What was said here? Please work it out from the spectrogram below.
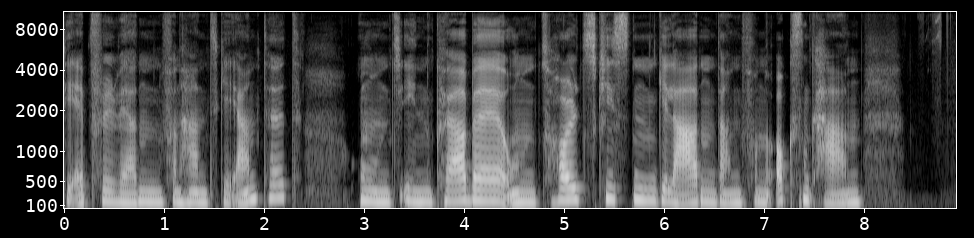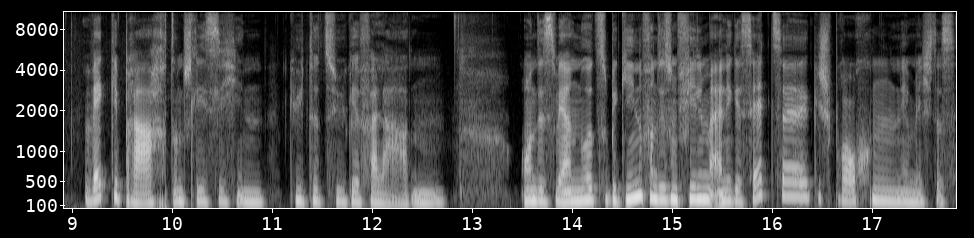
Die Äpfel werden von Hand geerntet und in Körbe und Holzkisten geladen, dann von Ochsenkarren weggebracht und schließlich in Güterzüge verladen. Und es werden nur zu Beginn von diesem Film einige Sätze gesprochen, nämlich dass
